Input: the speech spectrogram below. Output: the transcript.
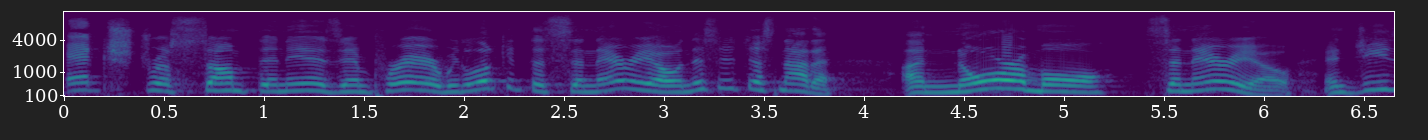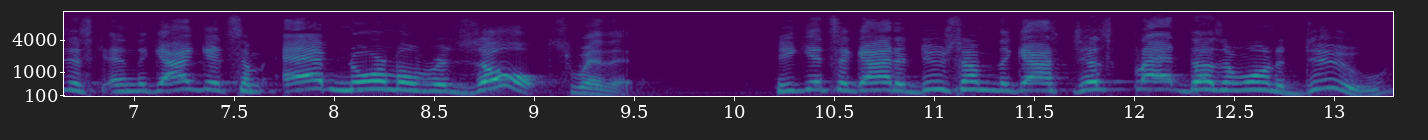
extra something is in prayer. We look at the scenario, and this is just not a, a normal scenario. And Jesus and the guy gets some abnormal results with it. He gets a guy to do something the guy just flat doesn't want to do.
